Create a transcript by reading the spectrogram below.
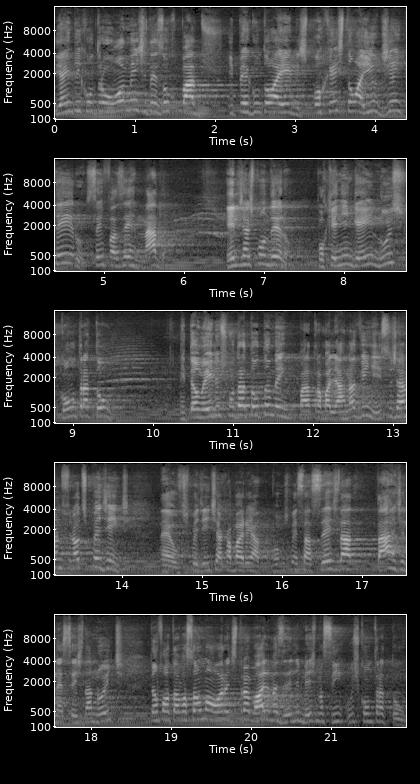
e ainda encontrou homens desocupados e perguntou a eles: por que estão aí o dia inteiro sem fazer nada? Eles responderam: porque ninguém nos contratou. Então ele os contratou também para trabalhar na vinha. Isso já era no final do expediente né, o expediente acabaria, vamos pensar, seis da tarde, né, seis da noite, então faltava só uma hora de trabalho, mas ele mesmo assim os contratou.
